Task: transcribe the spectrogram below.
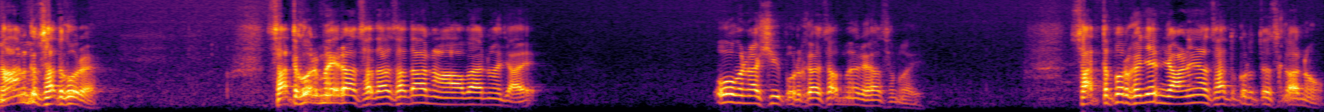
ਨਾਨਕ ਸਤਿਗੁਰ ਹੈ। ਸਤਿਗੁਰ ਮੇਰਾ ਸਦਾ ਸਦਾ ਨਾ ਆਵੇ ਨਾ ਜਾਏ। ਉਹ ਵਿਨਾਸ਼ੀ ਪੁਰਖ ਹੈ, ਸਭ ਮੈਂ ਰਿਹਾ ਸਮਾਏ। ਸਤਪੁਰਖ ਜੇ ਜਾਣਿਆ, ਸਤਿਗੁਰ ਤਿਸ ਕਾ ਨੋ।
